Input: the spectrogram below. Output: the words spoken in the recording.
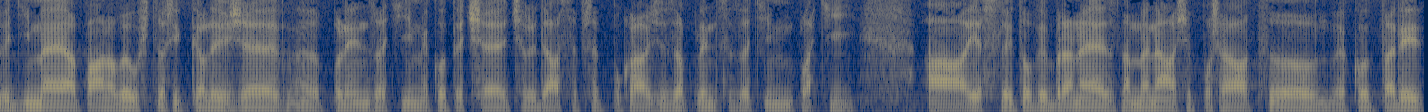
vidíme, a pánové už to říkali, že eh, plyn zatím jako teče, čili dá se předpokládat, že za plyn se zatím platí. A jestli to vybrané znamená, že pořád eh, jako tady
